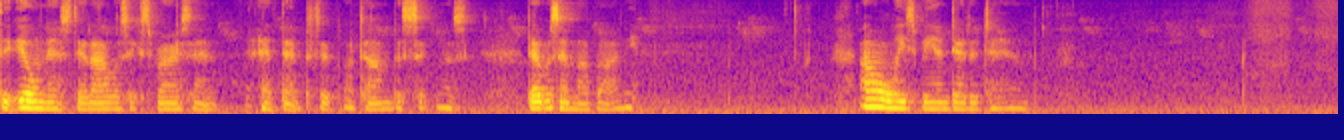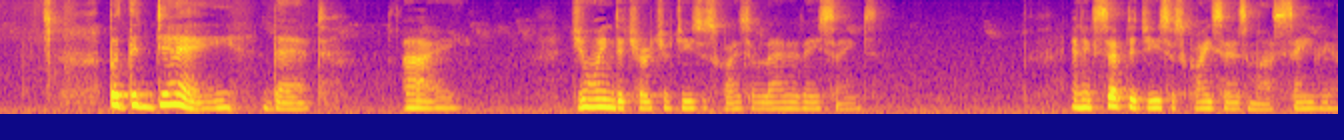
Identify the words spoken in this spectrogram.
the illness that I was experiencing at that particular time, the sickness that was in my body. I'll always be indebted to him. But the day that I joined the Church of Jesus Christ of Latter day Saints, and accepted Jesus Christ as my Savior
